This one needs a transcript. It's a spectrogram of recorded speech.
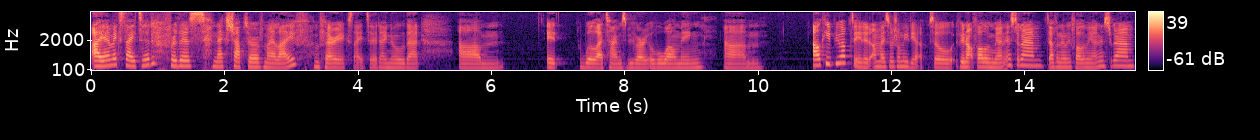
I am excited for this next chapter of my life. I'm very excited. I know that um, it will at times be very overwhelming. Um, I'll keep you updated on my social media. So if you're not following me on Instagram, definitely follow me on Instagram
